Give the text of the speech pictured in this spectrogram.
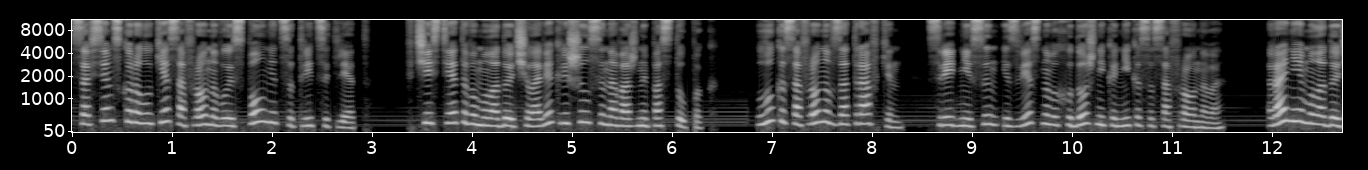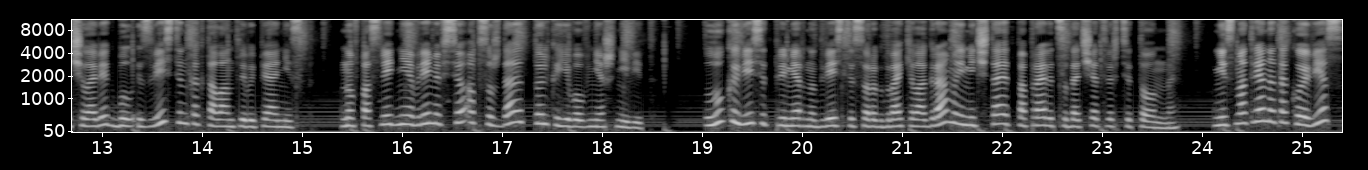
Совсем скоро Луке Сафронову исполнится 30 лет. В честь этого молодой человек решился на важный поступок. Лука Сафронов Затравкин, средний сын известного художника Никаса Сафронова. Ранее молодой человек был известен как талантливый пианист, но в последнее время все обсуждают только его внешний вид. Лука весит примерно 242 килограмма и мечтает поправиться до четверти тонны. Несмотря на такой вес,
